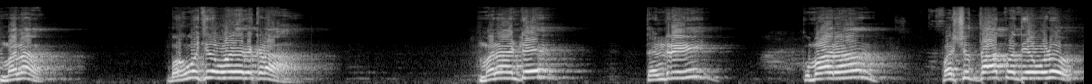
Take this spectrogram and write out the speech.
మన బహువచన వాడారు ఇక్కడ. మన అంటే తండ్రి కుమార పరిశుద్ధాత్మ దేవుడు.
